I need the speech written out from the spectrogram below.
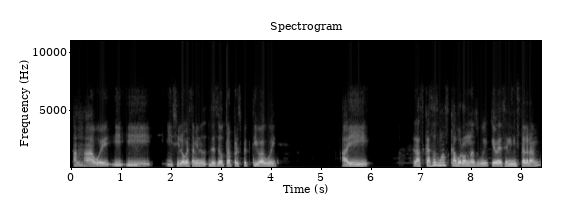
Ajá, güey. Y, y, y si lo ves también desde otra perspectiva, güey, hay las casas más cabronas, güey, que ves en Instagram,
